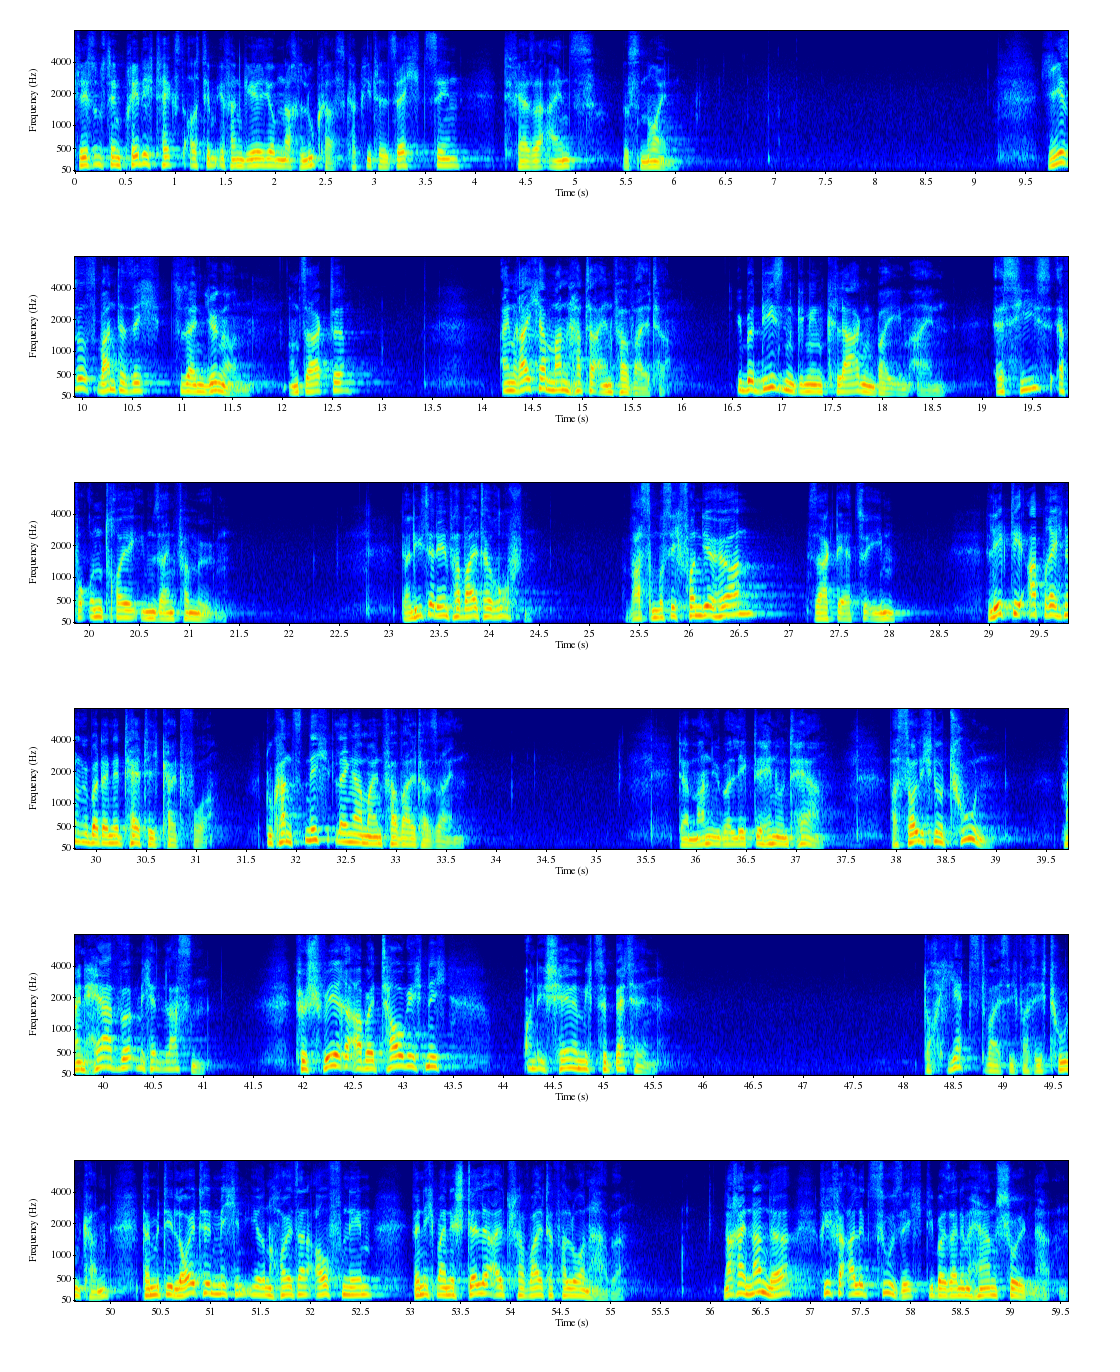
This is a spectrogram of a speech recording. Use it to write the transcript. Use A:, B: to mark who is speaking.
A: Ich lese uns den Predigtext aus dem Evangelium nach Lukas, Kapitel 16, die Verse 1 bis 9. Jesus wandte sich zu seinen Jüngern und sagte, ein reicher Mann hatte einen Verwalter. Über diesen gingen Klagen bei ihm ein. Es hieß, er veruntreue ihm sein Vermögen. Da ließ er den Verwalter rufen. Was muss ich von dir hören? sagte er zu ihm. Leg die Abrechnung über deine Tätigkeit vor. Du kannst nicht länger mein Verwalter sein. Der Mann überlegte hin und her. Was soll ich nur tun? Mein Herr wird mich entlassen. Für schwere Arbeit tauge ich nicht und ich schäme mich zu betteln. Doch jetzt weiß ich, was ich tun kann, damit die Leute mich in ihren Häusern aufnehmen, wenn ich meine Stelle als Verwalter verloren habe. Nacheinander rief er alle zu sich, die bei seinem Herrn Schulden hatten.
